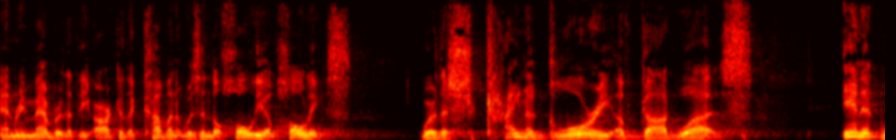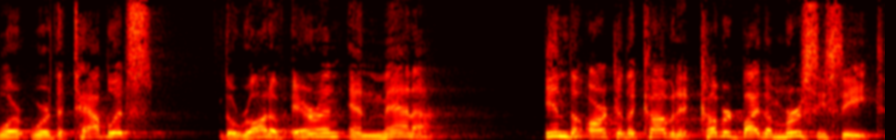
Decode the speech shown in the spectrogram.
and remember that the Ark of the Covenant was in the Holy of Holies, where the Shekinah glory of God was. In it were, were the tablets, the rod of Aaron, and manna in the Ark of the Covenant, covered by the mercy seat.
